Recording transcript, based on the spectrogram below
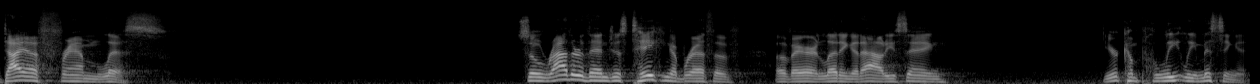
Diaphragmless. So rather than just taking a breath of, of air and letting it out, he's saying, You're completely missing it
